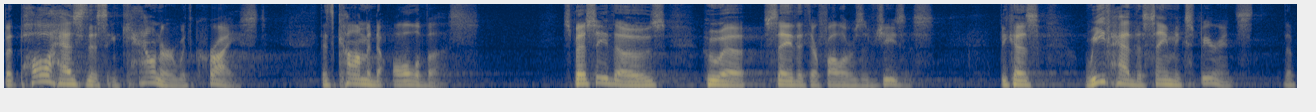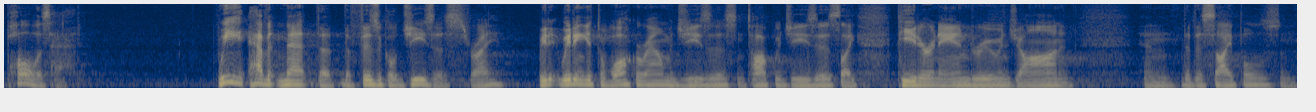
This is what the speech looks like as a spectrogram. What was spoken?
but Paul has this encounter with Christ that's common to all of us, especially those who uh, say that they're followers of Jesus. Because we've had the same experience that Paul has had. We haven't met the, the physical Jesus, right? We, we didn't get to walk around with Jesus and talk with Jesus like Peter and Andrew and John and, and the disciples and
